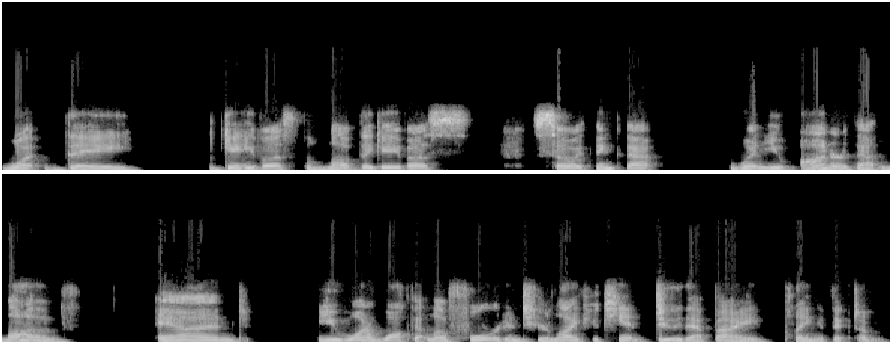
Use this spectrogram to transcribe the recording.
what they gave us, the love they gave us. So I think that when you honor that love and you want to walk that love forward into your life, you can't do that by playing a victim.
